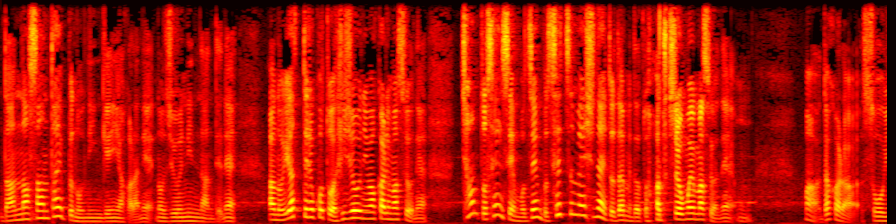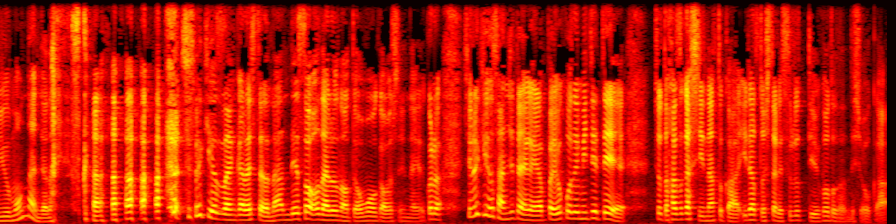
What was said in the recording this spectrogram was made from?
旦那さんタイプの人間やからね、の住人なんでね。あの、やってることは非常にわかりますよね。ちゃんと先生も全部説明しないとダメだと 私は思いますよね。うん。まあ、だから、そういうもんなんじゃないですか。白木さんからしたらなんでそうなるのって思うかもしれない。これは、白木さん自体がやっぱり横で見てて、ちょっと恥ずかしいなとか、イラッとしたりするっていうことなんでしょうか。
